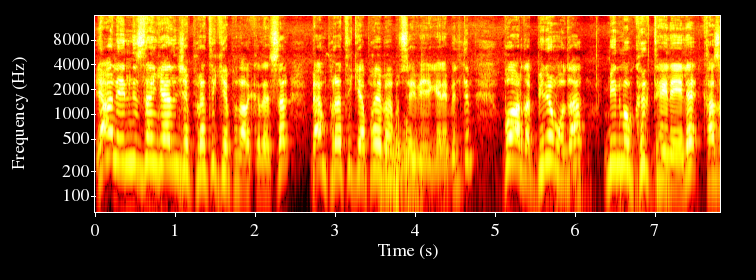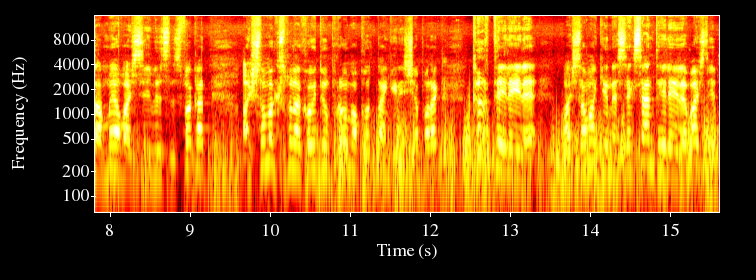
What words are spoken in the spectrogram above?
Yani elinizden geldiğince pratik yapın arkadaşlar. Ben pratik yapa yapa bu seviyeye gelebildim. Bu arada Binomo'da minimum 40 TL ile kazanmaya başlayabilirsiniz. Fakat aşlama kısmına koyduğum promo koddan giriş yaparak 40 TL ile başlamak yerine 80 TL ile başlayıp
